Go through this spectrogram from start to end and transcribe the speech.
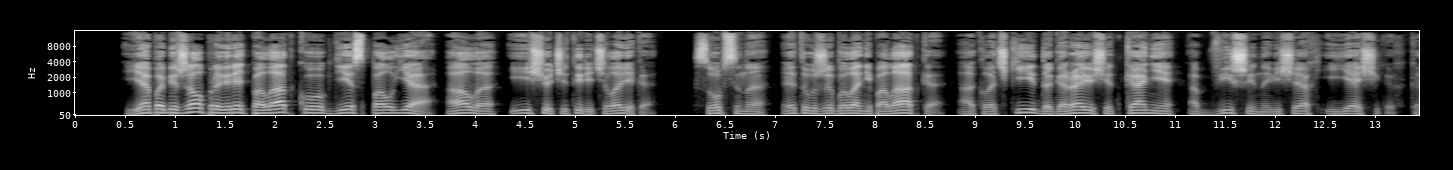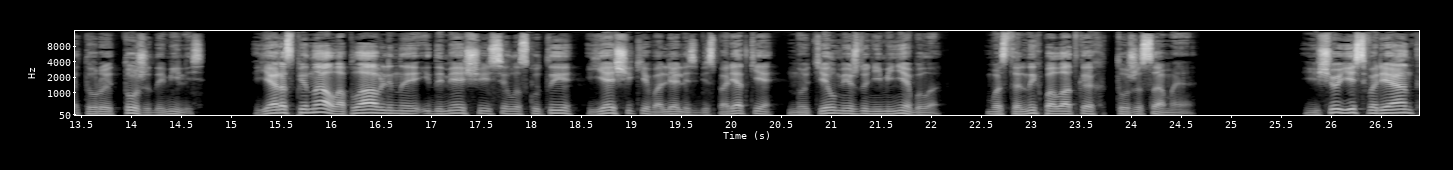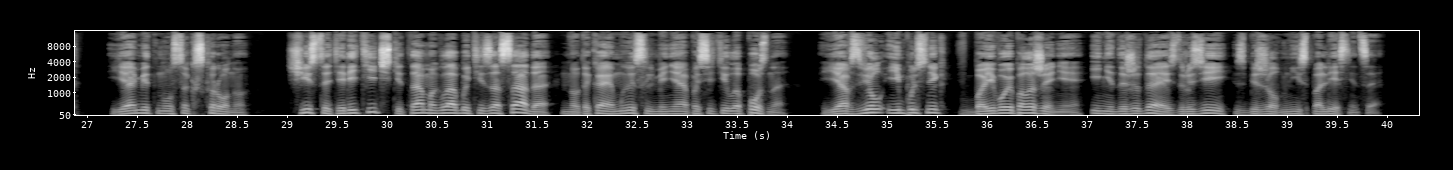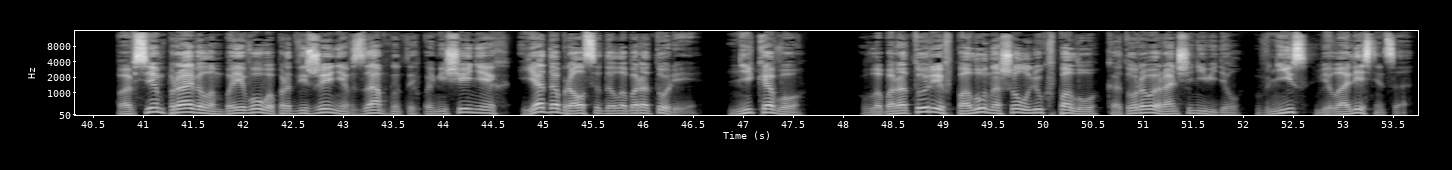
Я побежал проверять палатку, где спал я, Алла и еще четыре человека. Собственно, это уже была не палатка, а клочки догорающей ткани, обвисшие на вещах и ящиках, которые тоже дымились. Я распинал оплавленные и дымящиеся лоскуты, ящики валялись в беспорядке, но тел между ними не было. В остальных палатках то же самое. Еще есть вариант, я метнулся к схрону. Чисто теоретически там могла быть и засада, но такая мысль меня посетила поздно. Я взвел импульсник в боевое положение и, не дожидаясь друзей, сбежал вниз по лестнице. По всем правилам боевого продвижения в замкнутых помещениях я добрался до лаборатории. Никого. В лаборатории в полу нашел люк в полу, которого раньше не видел. Вниз вела лестница.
